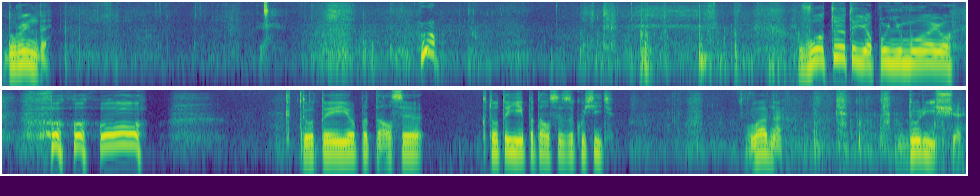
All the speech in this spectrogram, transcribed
Дурында. Вот это я понимаю. Кто-то ее пытался... Кто-то ей пытался закусить. Ладно. Дурище.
